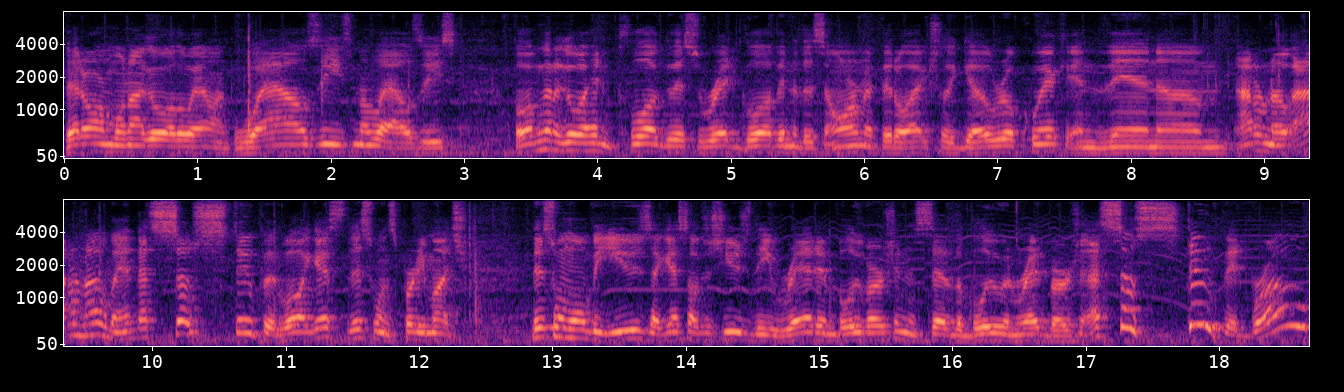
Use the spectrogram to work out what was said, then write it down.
That arm will not go all the way on. Wowsies my malousies. Well, I'm going to go ahead and plug this red glove into this arm if it'll actually go real quick. And then, um, I don't know. I don't know, man. That's so stupid. Well, I guess this one's pretty much This one won't be used. I guess I'll just use the red and blue version instead of the blue and red version. That's so stupid, bro.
